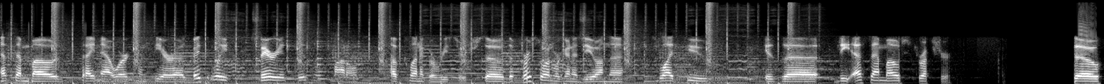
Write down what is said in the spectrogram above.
SMOs, site networks, and CROs, basically various business models of clinical research. So the first one we're going to do on the slide two is the the SMO structure. So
